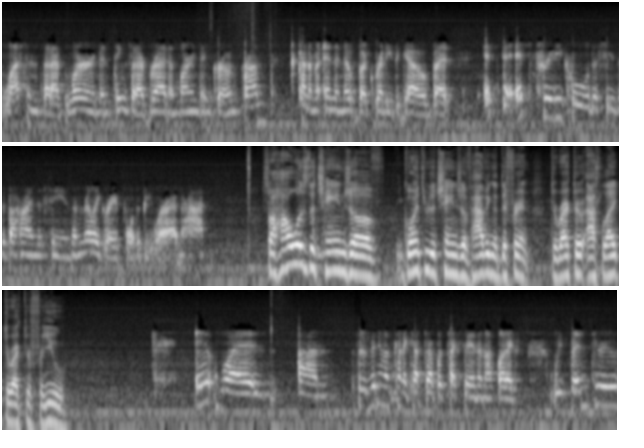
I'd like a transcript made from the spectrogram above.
lessons that I've learned and things that I've read and learned and grown from, kind of in the notebook ready to go. But it's it's pretty cool to see the behind the scenes. I'm really grateful to be where I'm at. So how was the change of going through the change of having a different director, athletic director for you? It was um, so. If anyone's kind of kept up with Texas A&M athletics, we've been through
